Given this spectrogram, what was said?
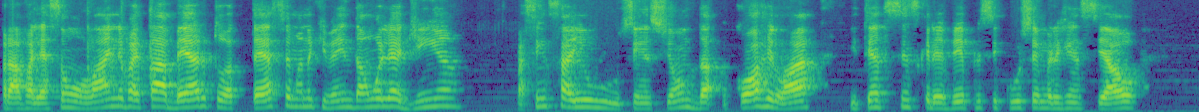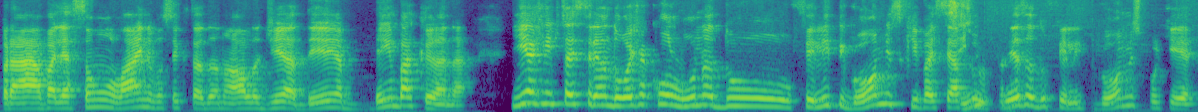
para avaliação online vai estar aberto até semana que vem. Dá uma olhadinha. Assim que sair o Ciencion, corre lá e tenta se inscrever para esse curso emergencial para avaliação online. Você que está dando aula de EAD, é bem bacana. E a gente está estreando hoje a coluna do Felipe Gomes, que vai ser Sim. a surpresa do Felipe Gomes, porque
